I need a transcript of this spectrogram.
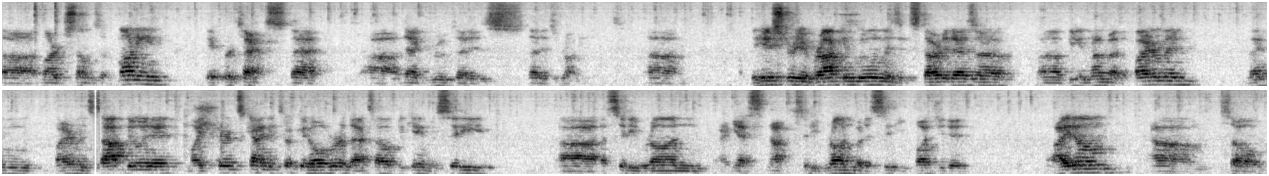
uh, large sums of money. It protects that, uh, that group that is, that is running. Um, The history of Rock and Boom is it started as a, uh, being run by the firemen. Then firemen stopped doing it. Mike Kurtz kind of took it over. That's how it became the city, uh, a city run, I guess, not city run, but a city budgeted item. Um, so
